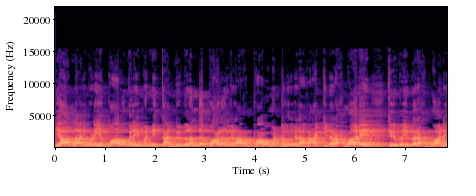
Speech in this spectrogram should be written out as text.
யா எங்களுடைய பாவங்களை மன்னித்து அன்று பிறந்த பாலர்களாக பாவமற்றவர்களாக ஆக்கிட ரஹ்மானே. கிருபையுள்ள ரஹ்மானே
